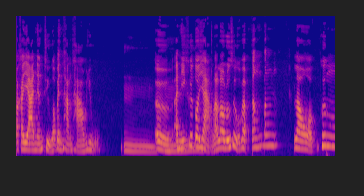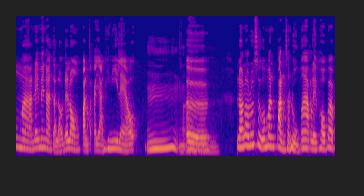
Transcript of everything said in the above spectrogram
จักรยานยังถือว่าเป็นทางเท้าอยู่อืมเอออ อันนี้คือตัวอย่างแล้วเรารู้สึกว่าแบบตั้งตั้งเราอะเพิ่งมาได้ไม่นานแต่เราได้ลองปั่นจักรยานที่นี่แล้ว อืมเออ แล้วเรารู้สึกว่ามันปั่นสนุกมากเลยเพราะแบบ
